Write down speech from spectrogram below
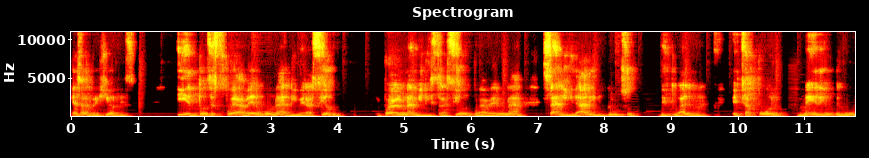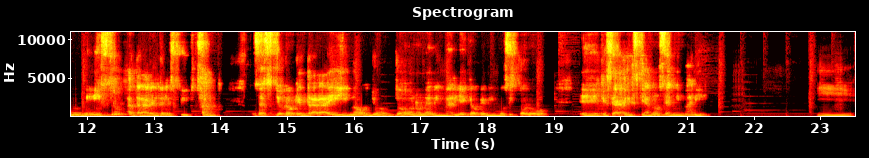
esas regiones. Y entonces puede haber una liberación, puede haber una administración, puede haber una sanidad incluso de tu alma hecha por medio de un ministro a través del Espíritu Santo. Entonces, yo creo que entrar ahí, no, yo, yo no me animaría y creo que ningún psicólogo eh, que sea cristiano se animaría. Y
